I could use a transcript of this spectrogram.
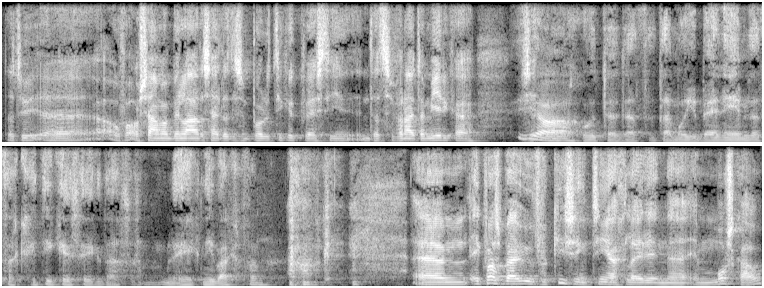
dat u uh, over Osama Bin Laden zei... dat is een politieke kwestie, dat ze vanuit Amerika... Ja, goed, dat, dat, dat moet je bijnemen dat er kritiek is. Ik, daar lig ik niet wakker van. okay. Um, ik was bij uw verkiezing tien jaar geleden in, uh, in Moskou.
